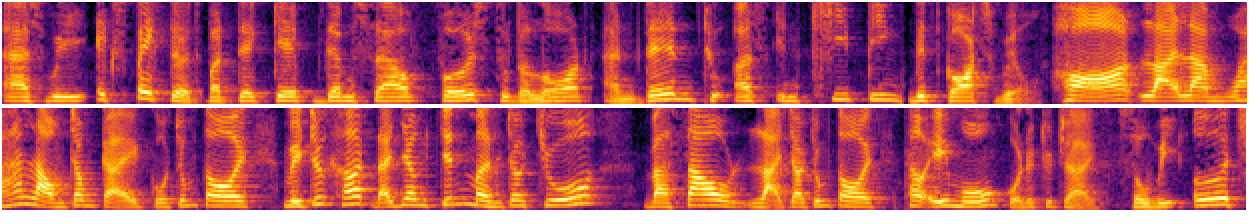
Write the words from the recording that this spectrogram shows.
as we expected, but they gave themselves first to the Lord and then to us in keeping with God's will. Họ lại làm quá lòng trong cậy của chúng tôi vì trước hết đã dâng chính mình cho Chúa và sau lại cho chúng tôi theo ý muốn của Đức Chúa Trời. So we urge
